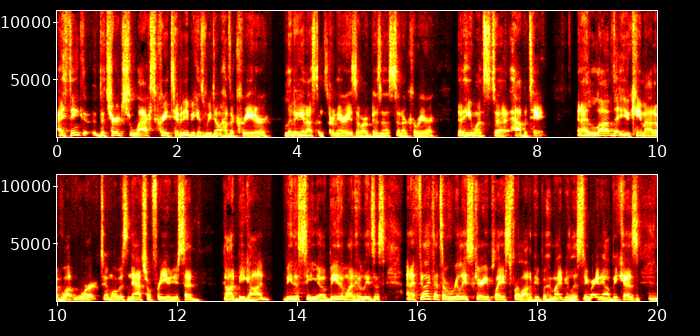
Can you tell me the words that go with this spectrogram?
I think the church lacks creativity because we don't have the creator living in mm-hmm. us in certain areas of our business and our career that he wants to habitate. And I love that you came out of what worked and what was natural for you. And you said, God be God, be the CEO, be the one who leads us. And I feel like that's a really scary place for a lot of people who might be listening right now because mm-hmm.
